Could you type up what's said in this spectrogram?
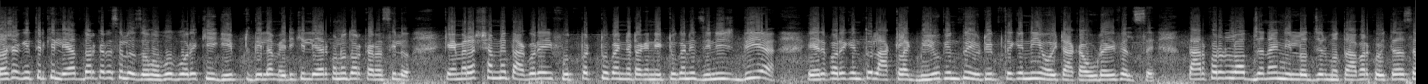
দর্শক, হিতির কি লেয়ার দরকার ছিল যে হবু পরে কি গিফট দিলাম? এটি কি লেয়ার কোনো দরকার ছিল? ক্যামেরার সামনে তাগরে এই ফুটপাট টুকানি টাকানি একটুখানি জিনিস দিয়ে, এরপরে কিন্তু লাখ লাখ ভিউ কিন্তু ইউটিউব থেকে নিয়ে ওই টাকা উড়াই ফেলছে। তারপরে লজ্জা নাই, নির্লজ্জের মতো। আবার কইতে আছে,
